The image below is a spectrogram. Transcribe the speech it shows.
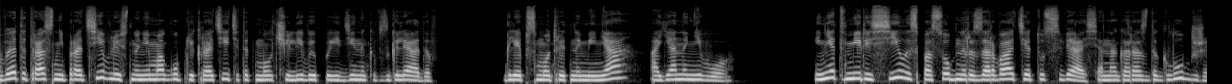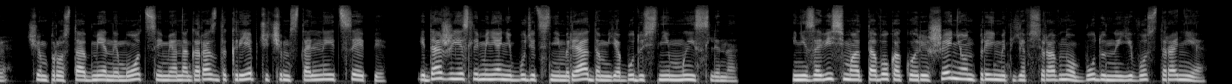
В этот раз не противлюсь, но не могу прекратить этот молчаливый поединок взглядов. Глеб смотрит на меня, а я на него. И нет в мире силы, способной разорвать эту связь. Она гораздо глубже, чем просто обмен эмоциями, она гораздо крепче, чем стальные цепи. И даже если меня не будет с ним рядом, я буду с ним мысленно. И независимо от того, какое решение он примет, я все равно буду на его стороне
